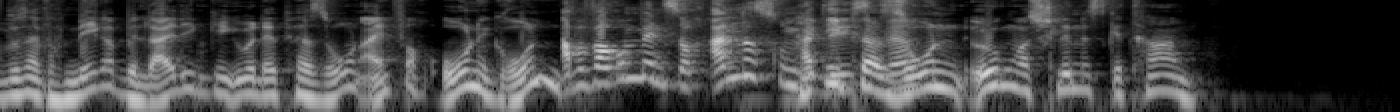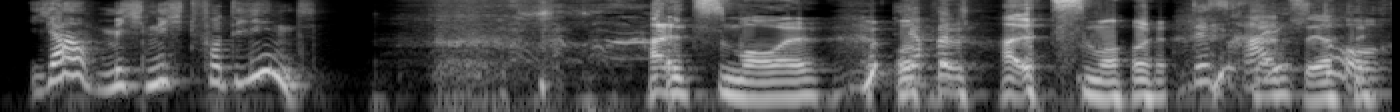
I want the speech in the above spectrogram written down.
bist einfach mega beleidigend gegenüber der Person, einfach ohne Grund. Aber warum, wenn es doch andersrum Hat die gewesen wäre? Person irgendwas Schlimmes getan? Ja, mich nicht verdient. Halsmaul. Ja, aber- Halsmaul. Das reicht doch.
